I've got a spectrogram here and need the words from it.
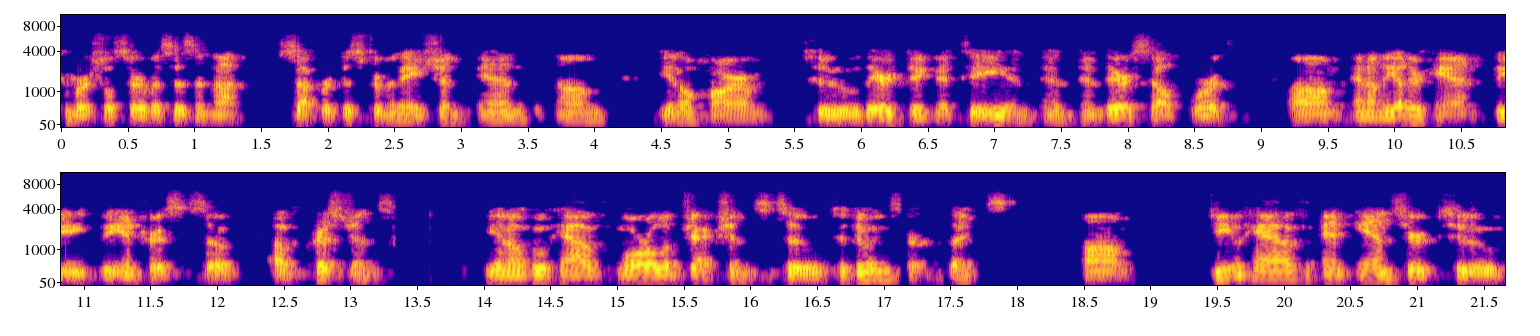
commercial services and not suffer discrimination and, um, you know, harm to their dignity and, and, and their self-worth um, and on the other hand, the, the interests of, of Christians, you know, who have moral objections to, to doing certain things. Um, do you have an answer to,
